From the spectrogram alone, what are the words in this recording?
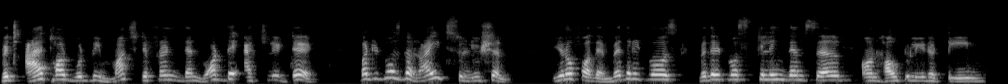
which I thought would be much different than what they actually did. But it was the right solution, you know, for them. Whether it was whether it was skilling themselves on how to lead a team,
